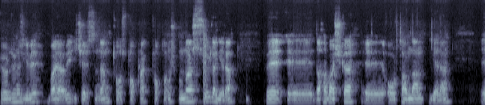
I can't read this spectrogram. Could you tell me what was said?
Gördüğünüz gibi bayağı bir içerisinden toz toprak toplamış. Bunlar suyla gelen ve e, daha başka e, ortamdan gelen e,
